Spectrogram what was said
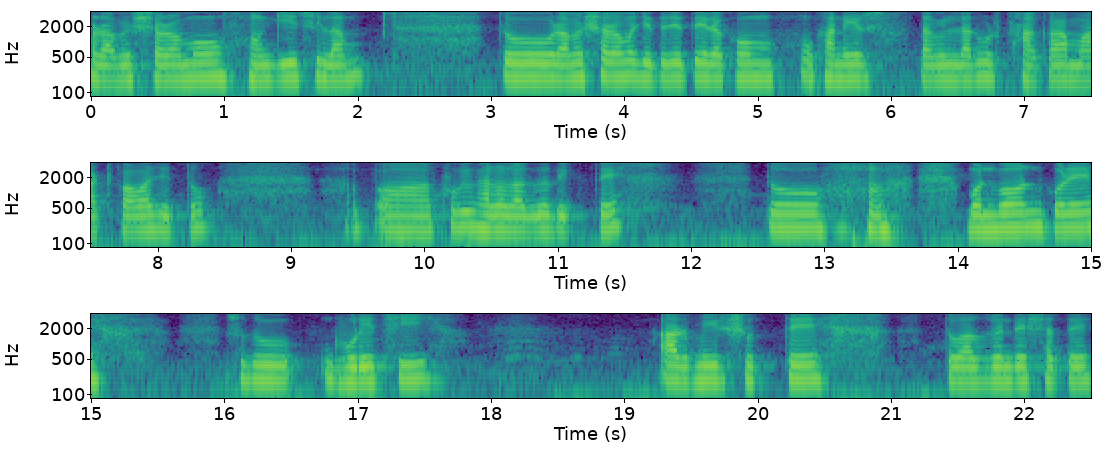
রামেশ্বরমও গিয়েছিলাম। তো রামেশ্বরমে যেতে যেতে এরকম ওখানের তামিলনাড়ুর ফাঁকা মাঠ পাওয়া যেত। খুবই ভালো লাগতো দেখতে। তো বন বন করে শুধু ঘুরেছি। আর্মির সূত্রে তো হাজব্যান্ডের সাথে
